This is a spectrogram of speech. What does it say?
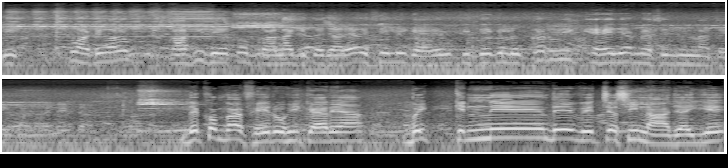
ਨਹੀਂ ਤੁਹਾਡੇ ਵੱਲੋਂ ਕਾਫੀ ਦੇਰ ਤੋਂ ਉਪਰਾਲਾ ਕੀਤਾ ਜਾ ਰਿਹਾ ਇਸੇ ਲਈ ਕਹਿ ਰਹੇ ਵੀ ਕਿਤੇ ਕਿ ਲੋਕਾਂ ਨੂੰ ਵੀ ਇਹੋ ਜਿਹਾ ਮੈਸੇਜ ਮਿਲਣਾ ਚਾਹੀਦਾ ਹੈ ਦੇਖੋ ਮੈਂ ਫੇਰ ਉਹੀ ਕਹਿ ਰਿਹਾ ਬਈ ਕਿੰਨੇ ਦੇ ਵਿੱਚ ਅਸੀਂ ਨਾ ਜਾਈਏ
